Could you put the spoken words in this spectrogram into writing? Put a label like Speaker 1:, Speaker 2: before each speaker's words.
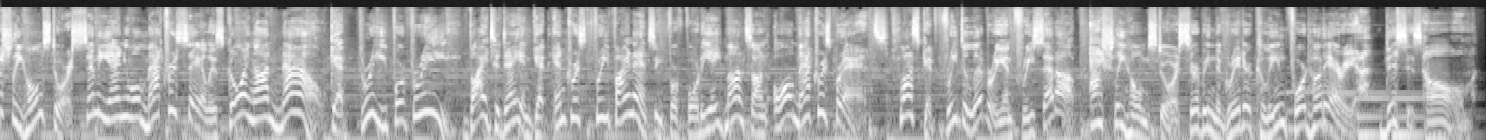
Speaker 1: Ashley Home Store semi-annual mattress sale is going on now. Get three for free. Buy today and get interest-free financing for 48 months on all mattress brands. Plus, get free delivery and free setup. Ashley Home Store serving the greater Killeen Fort Hood area. This is home.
